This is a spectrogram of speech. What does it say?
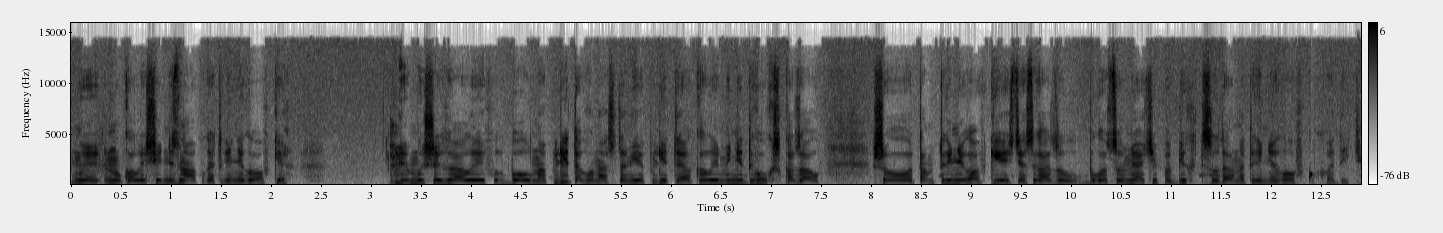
ми, ну, коли ще не знав про тренировки, ми ж грали футбол на плитах, у нас там є плити, а коли мені друг сказав, що там тренировки є, я одразу бросив м'яч і побіг сюди на тренировку ходити.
